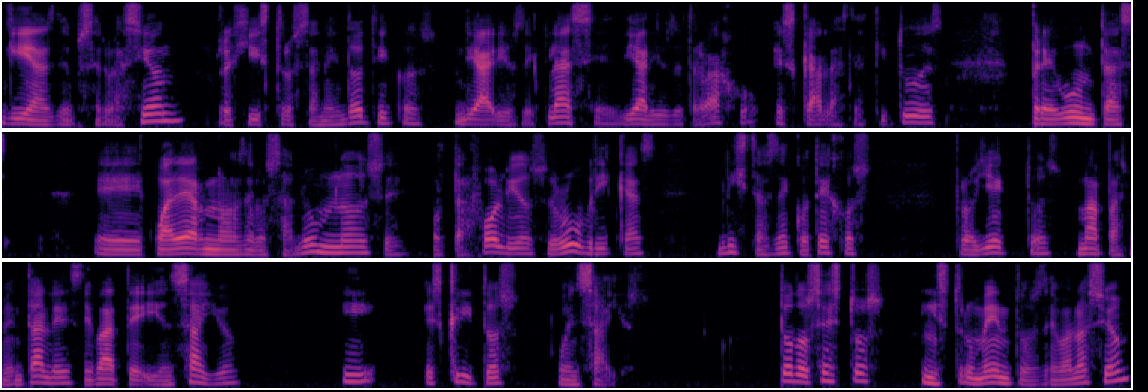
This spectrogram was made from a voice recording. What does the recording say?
guías de observación, registros anecdóticos, diarios de clase, diarios de trabajo, escalas de actitudes, preguntas, eh, cuadernos de los alumnos, eh, portafolios, rúbricas, listas de cotejos, proyectos, mapas mentales, debate y ensayo, y escritos o ensayos. Todos estos instrumentos de evaluación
